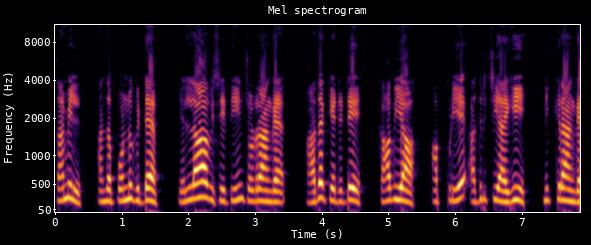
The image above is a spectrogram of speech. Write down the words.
தமிழ் அந்த பொண்ணுகிட்ட எல்லா விஷயத்தையும் சொல்றாங்க. அதை கேட்டுட்டு காவியா அப்படியே அதிர்ச்சியாகி நிற்கிறாங்க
